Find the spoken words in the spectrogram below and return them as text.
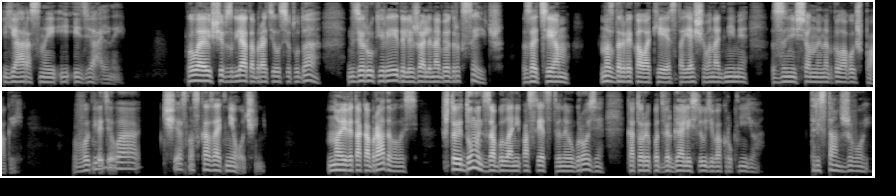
яростный и идеальный. Пылающий взгляд обратился туда, где руки Рейда лежали на бедрах Сейдж, затем на здоровяка лакея, стоящего над ними с занесенной над головой шпагой. Выглядела, честно сказать, не очень. Но Эви так обрадовалась, что и думать забыла о непосредственной угрозе, которой подвергались люди вокруг нее. Тристан живой.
